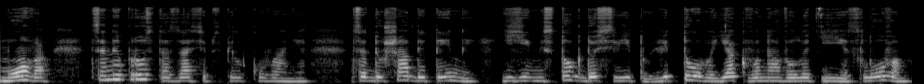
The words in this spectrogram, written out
Мова це не просто засіб спілкування, це душа дитини, її місток до світу. Від того, як вона володіє словом,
